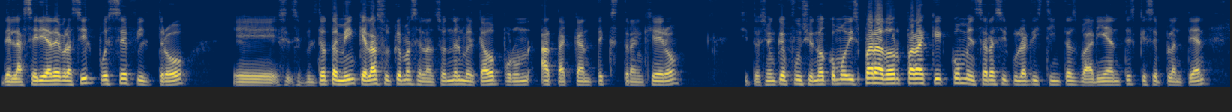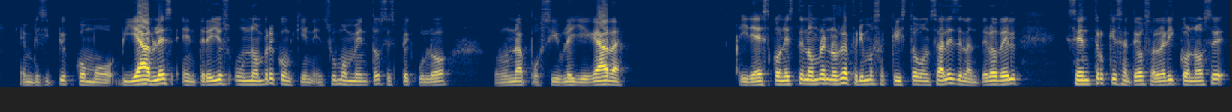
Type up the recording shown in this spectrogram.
de la Serie de Brasil, pues se filtró Eh, se, filtró también que la Azul se lanzó en el mercado por un atacante extranjero, situación que funcionó como disparador para que comenzara a circular distintas variantes que se plantean en principio como viables, entre ellos un hombre con quien en su momento se especuló con una posible llegada. Y con este nombre nos referimos a Cristo González, delantero del centro que Santiago Solari conoce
